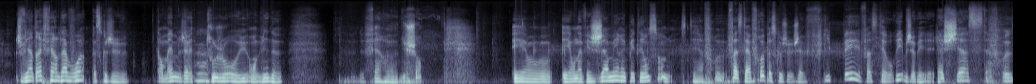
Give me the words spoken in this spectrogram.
je viendrai faire de la voix. Parce que je, quand même, j'avais Mm. toujours eu envie de, de faire euh, du chant. Et, et on n'avait jamais répété ensemble. C'était affreux. Enfin, c'était affreux parce que j'avais flippé. Enfin, c'était horrible. J'avais la chiasse. C'était affreux.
